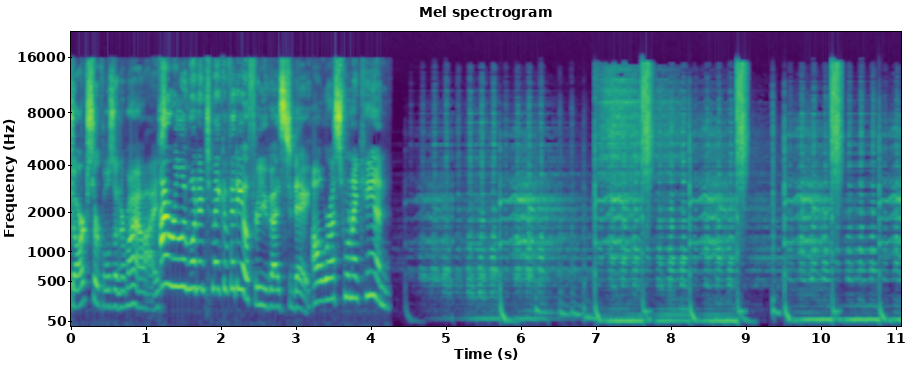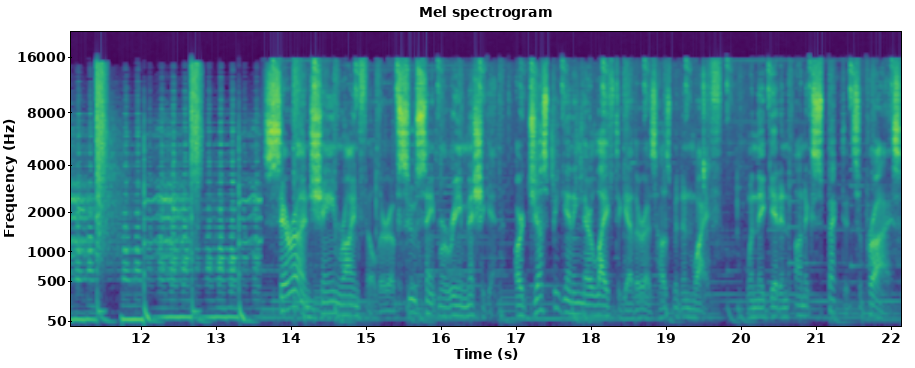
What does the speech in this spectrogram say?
dark circles under my eyes. I really wanted to make a video for you guys today. I'll rest when I can. Sarah and Shane Reinfelder of Sault Ste. Marie, Michigan, are just beginning their life together as husband and wife when they get an unexpected surprise.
